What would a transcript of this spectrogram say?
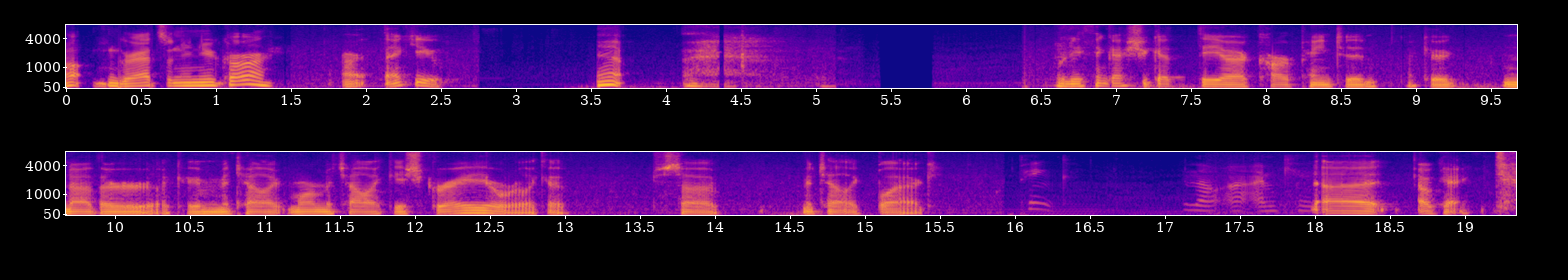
Well, congrats on your new car. Alright, thank you. Yep. What do you think I should get the uh, car painted? Like a, another, like a metallic, more metallic-ish gray, or like a just a metallic black? Pink. No, I- I'm kidding. Uh, okay.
